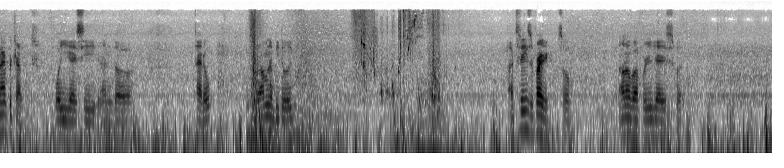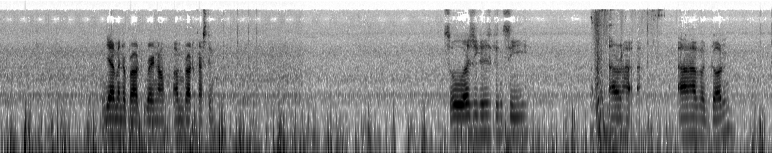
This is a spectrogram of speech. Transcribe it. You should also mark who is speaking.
Speaker 1: sniper challenge. What you guys see in the title. What I'm gonna be doing. Uh, today's a Friday, so I don't know about for you guys, but yeah, I'm in abroad right now. I'm broadcasting. So as you guys can see, I don't have I have a gun.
